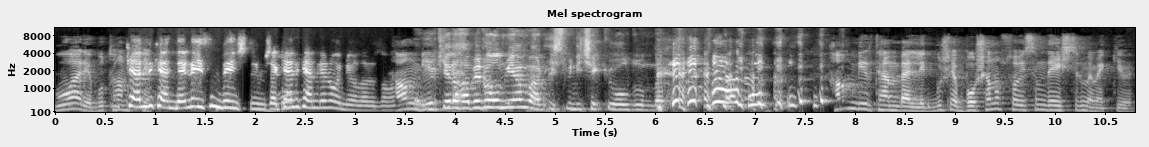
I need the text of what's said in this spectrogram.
Bu var ya bu tam Kendi şey- kendilerine isim değiştirmişler. Bu- Kendi kendilerine oynuyorlar o zaman. tam bir Ülkede haberi olmayan var ismini Çekya olduğundan. tam bir tembellik. Bu şey boşanıp soy isim değiştirmemek gibi.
